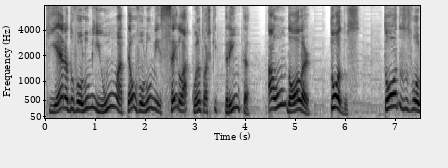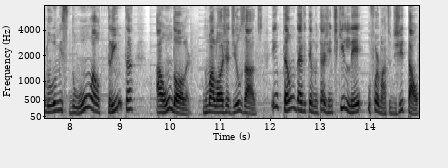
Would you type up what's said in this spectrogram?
que era do volume 1 até o volume sei lá quanto, acho que 30, a 1 dólar. Todos. Todos os volumes do 1 ao 30 a 1 dólar numa loja de usados. Então deve ter muita gente que lê o formato digital,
